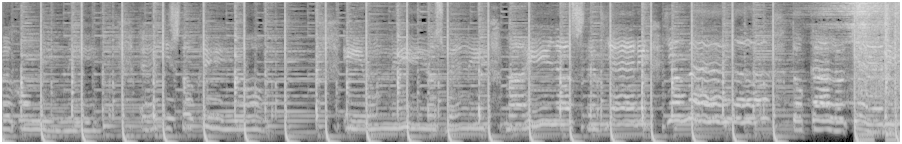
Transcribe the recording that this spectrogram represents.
έχω μείνει εκεί στο κρύο. Ιουνίος μπαίνει μα ήλιος δεν βγαίνει. Για μένα το καλοκαίρι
